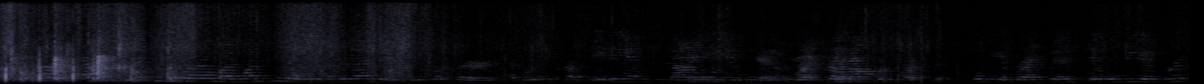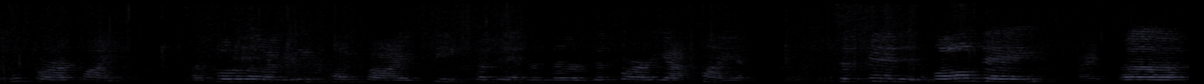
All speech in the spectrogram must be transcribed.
Advocate Room, I want you to remember that day, April third, I believe from eight AM to nine AM, will be Yes, a we're gonna start breakfast, off with breakfast. will be a breakfast, it will be a group just for our clients. A total of, I believe, twenty-five seats have been reserved just for our yacht clients, to spend an all-day, uh,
